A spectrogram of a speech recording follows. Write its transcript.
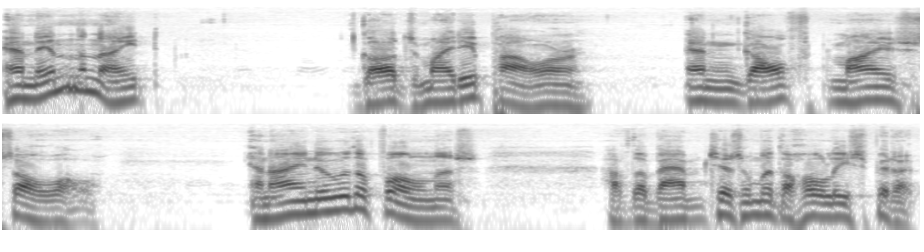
And in the night, God's mighty power engulfed my soul, and I knew the fullness of the baptism with the Holy Spirit.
